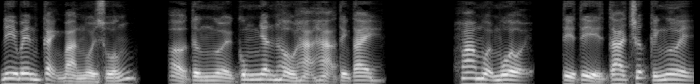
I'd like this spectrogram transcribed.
đi bên cạnh bàn ngồi xuống, ở từng người cung nhân hầu hạ hạ tịnh tay. Hoa muội muội, tỷ tỷ ta trước kính ngươi.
